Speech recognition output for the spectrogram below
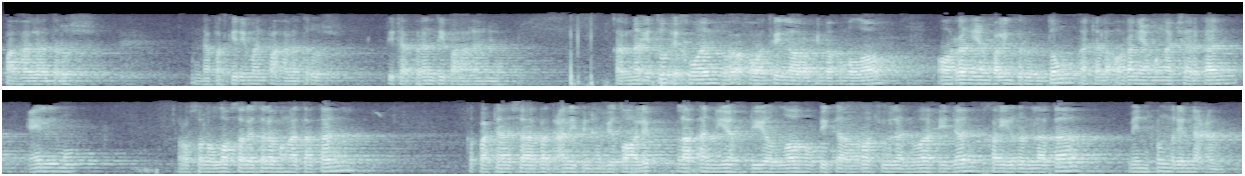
pahala terus. Mendapat kiriman pahala terus. Tidak berhenti pahalanya. Karena itu ikhwan wa akhwat fillah rahimakumullah orang yang paling beruntung adalah orang yang mengajarkan ilmu Rasulullah wasallam mengatakan kepada sahabat Ali bin Abi Thalib la an yahdiyallahu bika rajulan wahidan khairun laka min humrin na'am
